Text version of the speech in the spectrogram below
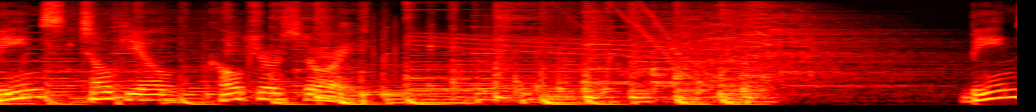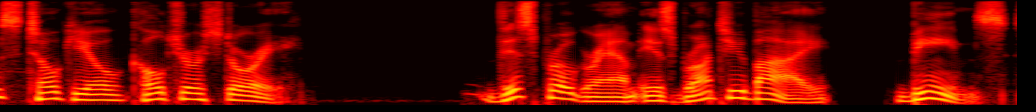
Beams Tokyo Culture Story Beams Tokyo Culture Story This program is brought to you by Beams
